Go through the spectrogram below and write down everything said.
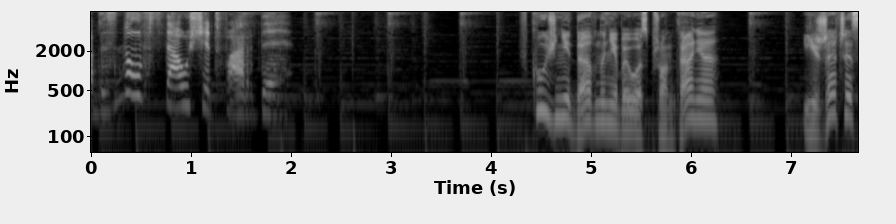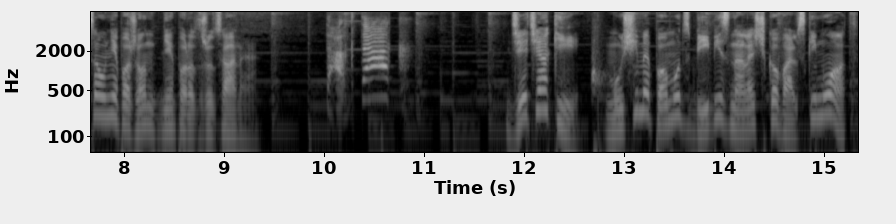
aby znów stał się twardy. W kuźni dawno nie było sprzątania i rzeczy są nieporządnie porozrzucane. Tak, tak. Dzieciaki, musimy pomóc Bibi znaleźć kowalski młot,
